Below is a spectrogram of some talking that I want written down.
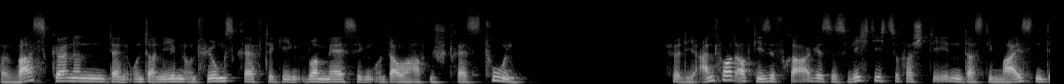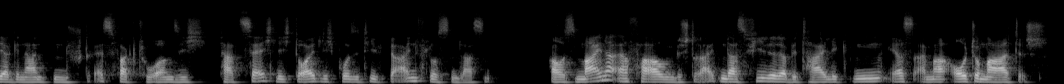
Was können denn Unternehmen und Führungskräfte gegen übermäßigen und dauerhaften Stress tun? Für die Antwort auf diese Frage ist es wichtig zu verstehen, dass die meisten der genannten Stressfaktoren sich tatsächlich deutlich positiv beeinflussen lassen. Aus meiner Erfahrung bestreiten das viele der Beteiligten erst einmal automatisch.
